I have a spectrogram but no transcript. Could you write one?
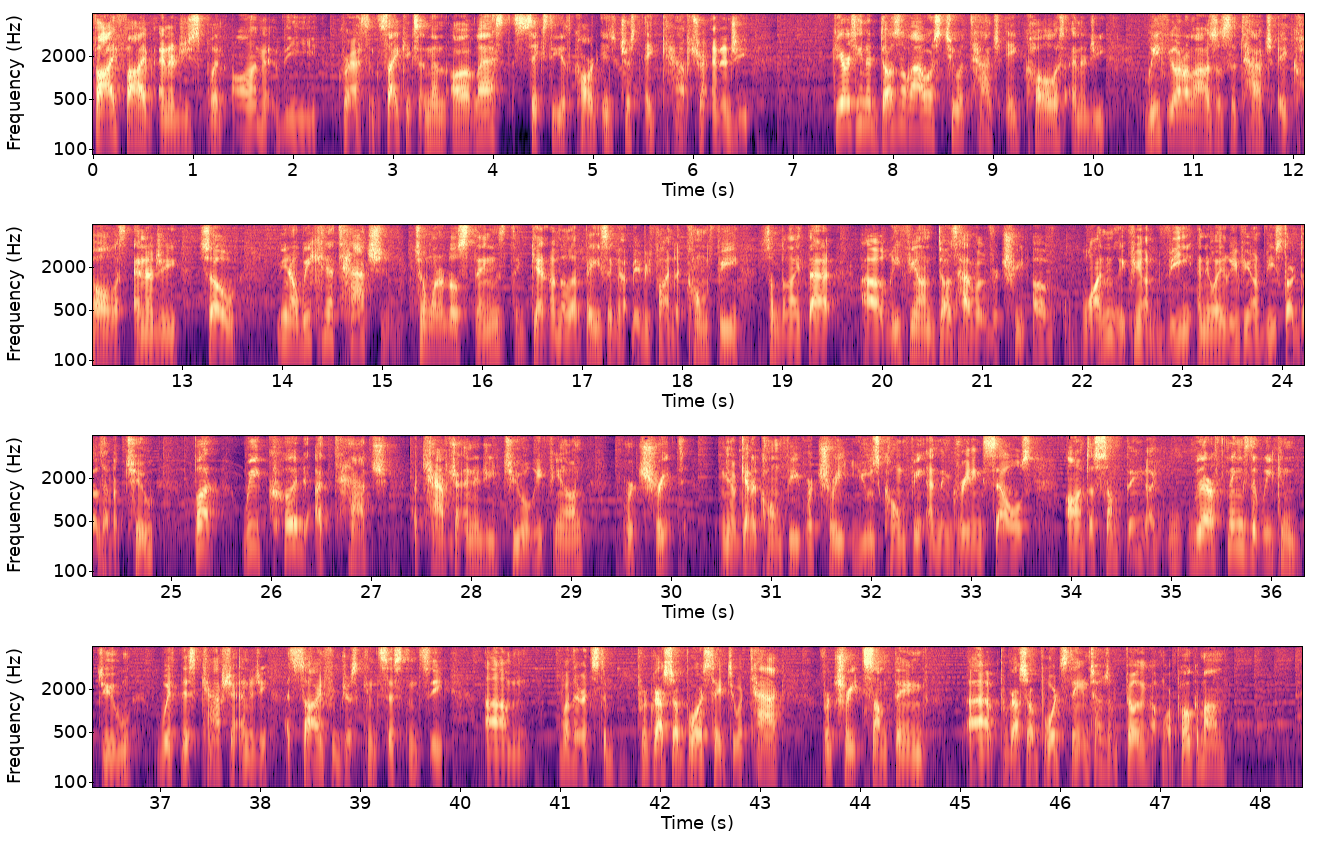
5-5 energy split on the Grass and Psychics. And then our last 60th card is just a Capture Energy. Giratina does allow us to attach a colorless energy. Leafeon allows us to attach a colorless energy. So, you know, we can attach to one of those things to get another basic, maybe find a Comfey, something like that. Uh, Leafeon does have a retreat of one, Leafeon V anyway. Leafeon V Star does have a two, but we could attach a capture energy to a Leafeon, retreat, you know, get a Comfey, retreat, use Comfey, and then Greening Cells onto something. Like there are things that we can do with this capture energy aside from just consistency. Um, whether it's to progress our board state to attack, retreat something, uh, progress our board state in terms of building up more Pokemon.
